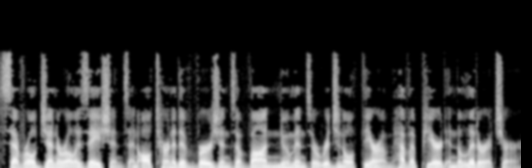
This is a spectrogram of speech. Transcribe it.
several generalizations and alternative versions of von Neumann's original theorem have appeared in the literature.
